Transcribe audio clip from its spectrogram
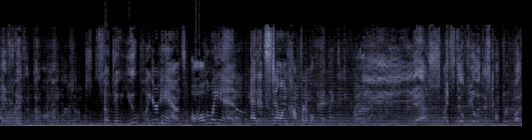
I have friends that have done online workshops. So, do you put your hands all the way in and it's still uncomfortable? Yes, I still feel the discomfort, but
